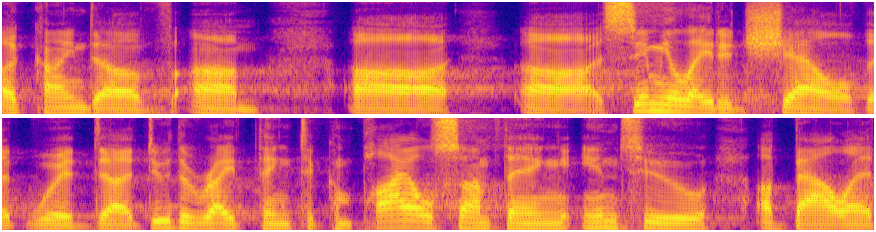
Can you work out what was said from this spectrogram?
a kind of um, uh, uh, simulated shell that would uh, do the right thing to compile something into a ballot,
